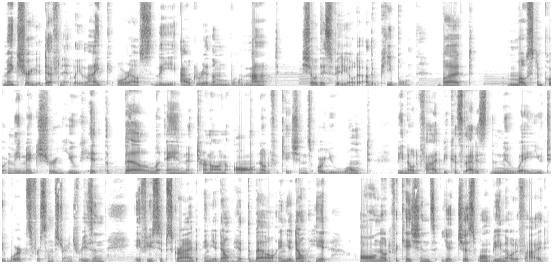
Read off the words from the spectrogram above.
make sure you definitely like, or else the algorithm will not show this video to other people. But most importantly, make sure you hit the bell and turn on all notifications, or you won't be notified because that is the new way YouTube works for some strange reason. If you subscribe and you don't hit the bell and you don't hit all notifications, you just won't be notified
